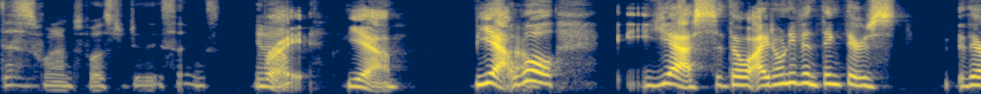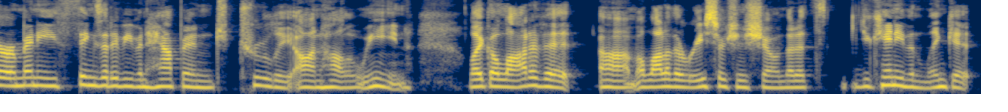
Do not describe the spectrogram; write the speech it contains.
this is when i'm supposed to do these things you know? right. Yeah. Yeah. So. well yes though i don't even think there's there are many things that have even happened truly on halloween. Like a lot of it um, a lot of the research has shown that it's you can't even link it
